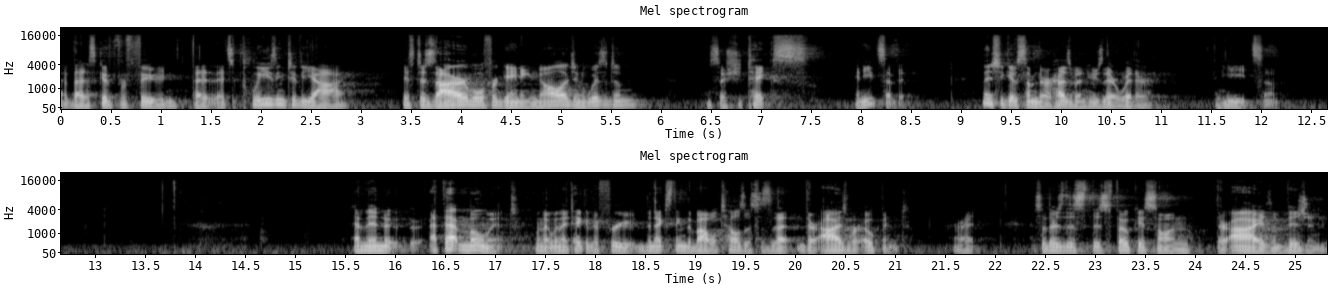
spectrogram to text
that it's good for food, that it's pleasing to the eye, it's desirable for gaining knowledge and wisdom. And so she takes and eats of it. And then she gives some to her husband who's there with her, and he eats some. And then at that moment, when they, when they take the fruit, the next thing the Bible tells us is that their eyes were opened, right? So there's this, this focus on their eyes and vision.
